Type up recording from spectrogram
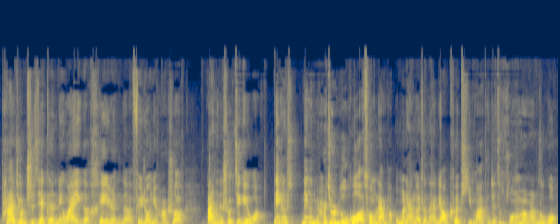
他就直接跟另外一个黑人的非洲女孩说：“把你的手机给我。”那个那个女孩就是路过，从我们两旁，我们两个正在聊课题嘛，她就从我们旁边路过。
